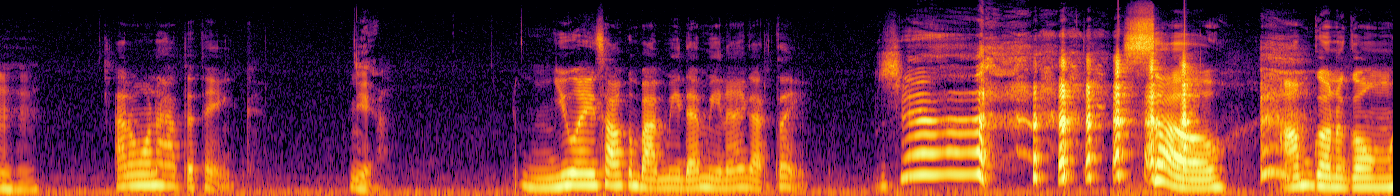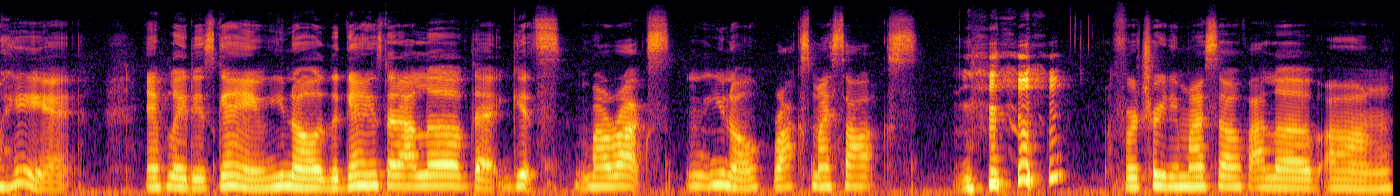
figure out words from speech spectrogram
Mm-hmm. I don't want to have to think. Yeah. You ain't talking about me. That mean I ain't got to think. Yeah. so I'm gonna go on ahead and play this game. You know, the games that I love that gets my rocks, you know, rocks my socks for treating myself. I love um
